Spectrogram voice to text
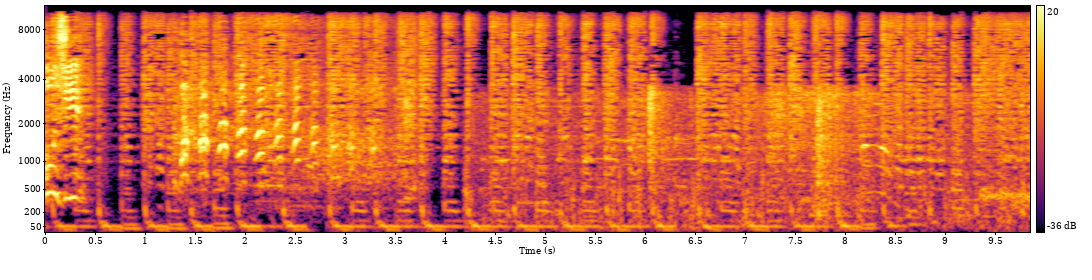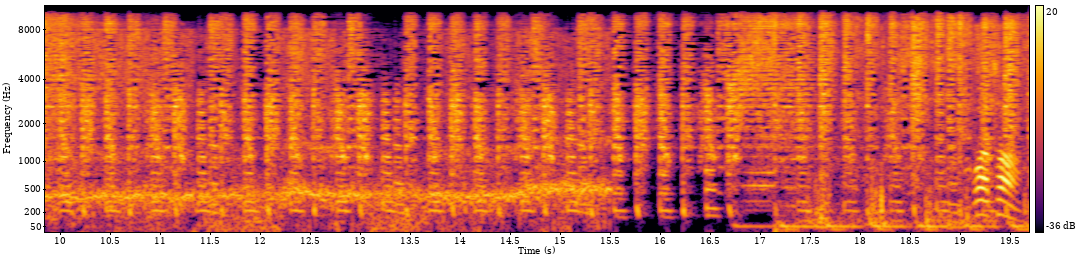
偷袭！我操！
